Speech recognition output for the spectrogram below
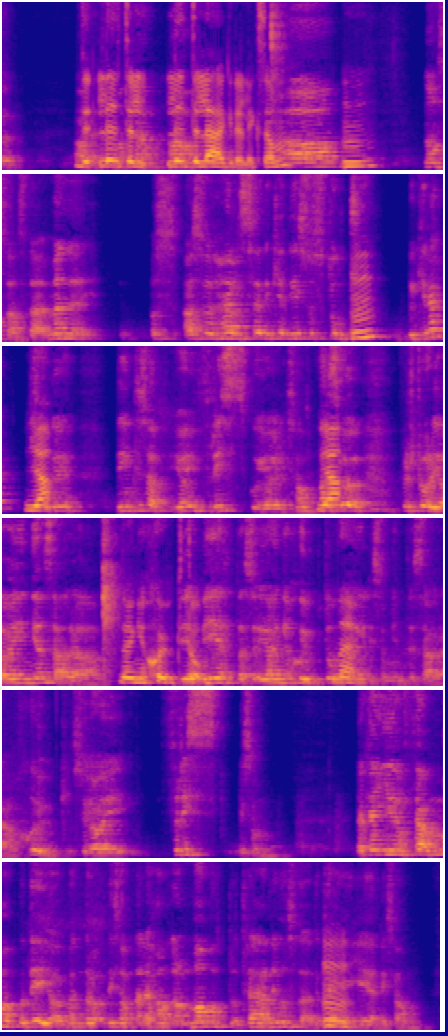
ja, Det, 1,5. lite, Ja. lite lägre liksom. Ja, Mm. någonstans där. Men alltså hälsa, det, kan, det är så stort Mm. begrepp. Ja. Så det, det är inte så att jag är frisk och jag är liksom... Ja. Alltså, förstår du? Jag är ingen så här... eh, Du har ingen sjukdom. Diabetes, jag har ingen sjukdom, Nej. jag är liksom inte så här sjuk. Så jag är frisk. Liksom. Jag kan ge en femma på det, men då, liksom, när det handlar om mat och träning och sådär, då kan Mm. jag ge liksom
